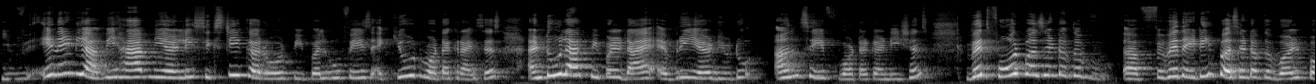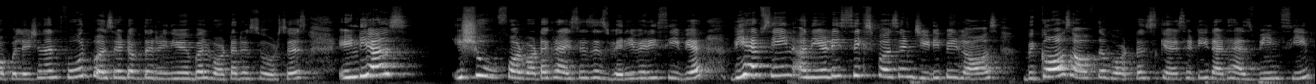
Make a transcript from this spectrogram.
In India, we have nearly 60 crore people who face acute water crisis and 2 lakh people die every year due to unsafe water conditions with 4% of the uh, with 18% of the world population and 4% of the renewable water resources india's issue for water crisis is very very severe. We have seen a nearly 6% gdp loss because of the water scarcity that has been seen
